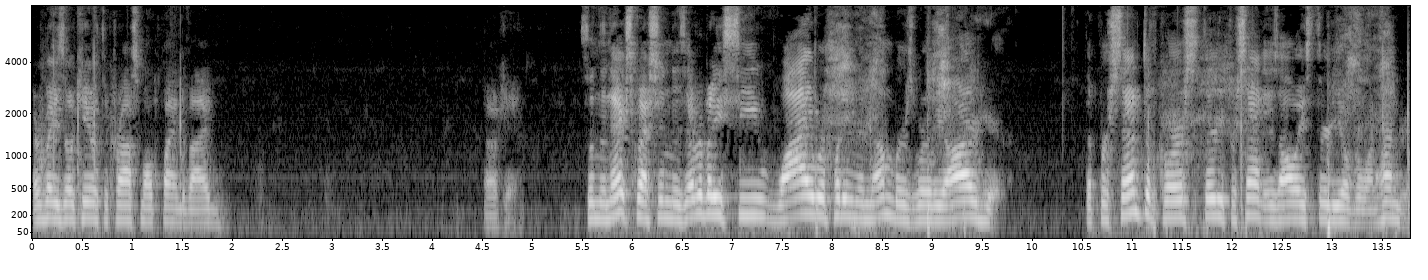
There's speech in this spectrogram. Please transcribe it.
Everybody's okay with the cross, multiply, and divide? Okay. So in the next question, does everybody see why we're putting the numbers where we are here? The percent, of course, 30% is always 30 over 100.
